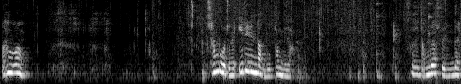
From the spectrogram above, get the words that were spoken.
항상 참고로 저는 1인당 못합니다. 그래서 남길 수도 있는데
